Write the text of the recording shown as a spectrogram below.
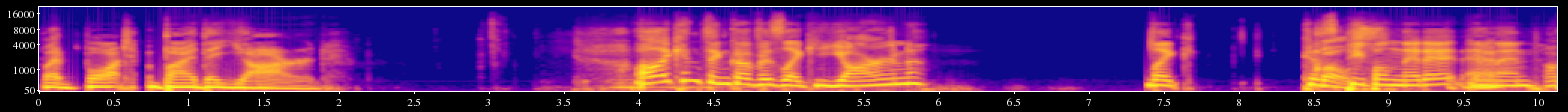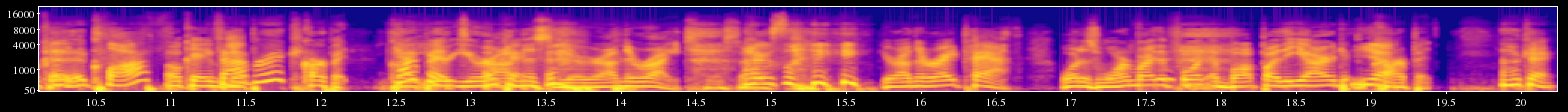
but bought by the yard? All I can think of is like yarn, like because Close. people knit it Yeah. and then Okay. uh, cloth, Okay, no, fabric. carpet. Carpet. Yeah, you're, you're on Okay. this. You're on the right. So I was like, you're on the right path. What is worn by the foot and bought by the yard? Yeah. Carpet. okay,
